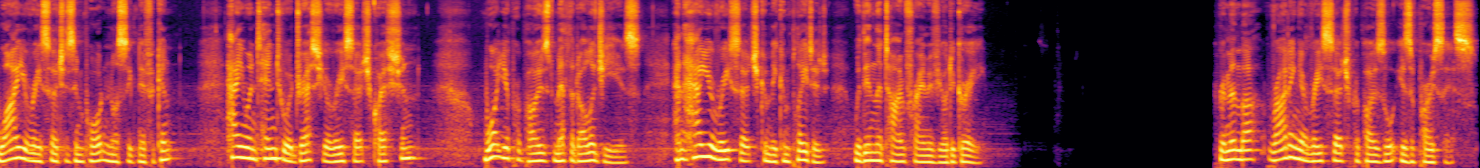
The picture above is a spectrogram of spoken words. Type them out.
why your research is important or significant, how you intend to address your research question, what your proposed methodology is, and how your research can be completed within the time frame of your degree. Remember, writing a research proposal is a process.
